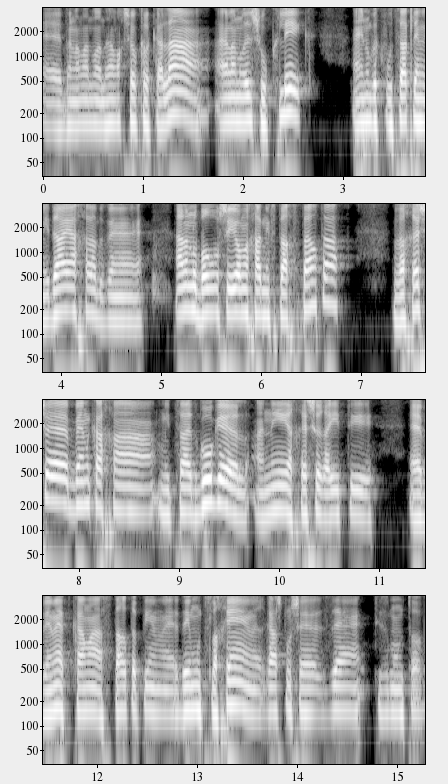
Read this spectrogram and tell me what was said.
אה, בן למד מדעי המחשב כלכלה, היה לנו איזשהו קליק, היינו בקבוצת למידה יחד, והיה לנו ברור שיום אחד נפתח סטארט-אפ, ואחרי שבן ככה מיצה את גוגל, אני, אחרי שראיתי אה, באמת כמה סטארט-אפים אה, די מוצלחים, הרגשנו שזה תזמון טוב.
